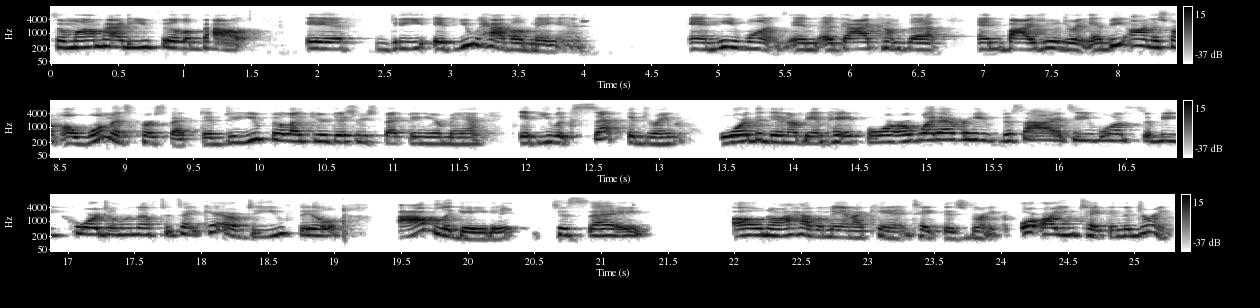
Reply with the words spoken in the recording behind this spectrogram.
So, mom, how do you feel about if do you if you have a man and he wants and a guy comes up and buys you a drink and be honest from a woman's perspective do you feel like you're disrespecting your man if you accept the drink or the dinner being paid for or whatever he decides he wants to be cordial enough to take care of do you feel obligated to say oh no, I have a man, I can't take this drink? Or are you taking the drink?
